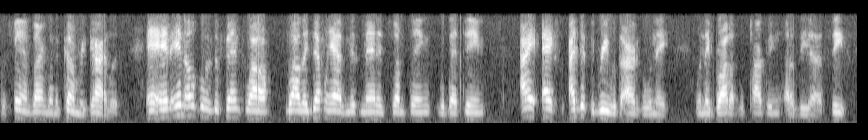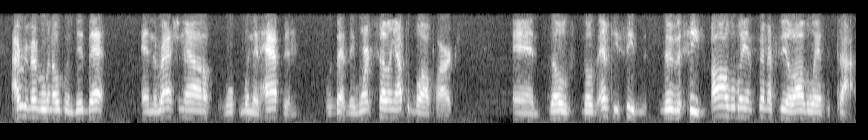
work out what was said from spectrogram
the fans aren't going to come regardless. And, and in Oakland's defense, while while they definitely have mismanaged some things with that team, I actually I disagree with the article when they when they brought up the tarping of the uh, seats. I remember when Oakland did that, and the rationale w- when it happened was that they weren't selling out the ballpark, and those those empty seats. There's the seats all the way in center field, all the way at the top.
